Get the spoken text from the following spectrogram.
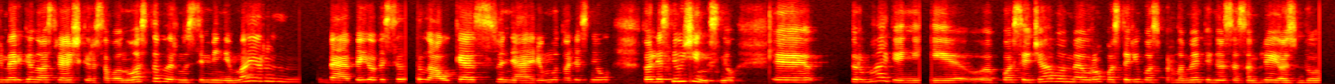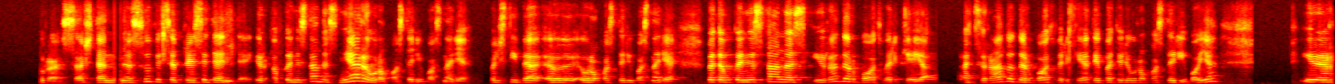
ir merginos reiškia ir savo nuostabą, ir nusiminimą, ir be abejo visi laukia su nerimu tolesnių, tolesnių žingsnių. E, pirmadienį e, posėdžiavome Europos tarybos parlamentinės asamblėjos biuras. Aš ten esu viceprezidentė. Ir Afganistanas nėra Europos tarybos narė, valstybė e, Europos tarybos narė, bet Afganistanas yra darbo atvarkėje, atsirado darbo atvarkėje, taip pat ir Europos taryboje. Ir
